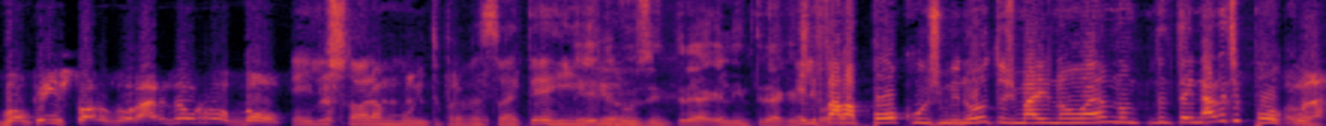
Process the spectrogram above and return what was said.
Bom, quem estoura os horários é o Rodolfo. Ele estoura muito, professor, é terrível. Ele nos entrega, ele entrega Ele fala poucos minutos, mas não, é, não, não tem nada de pouco. Não,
